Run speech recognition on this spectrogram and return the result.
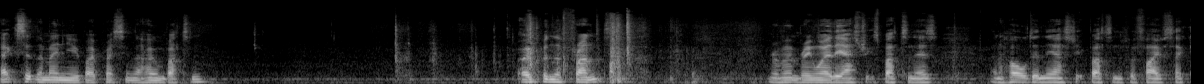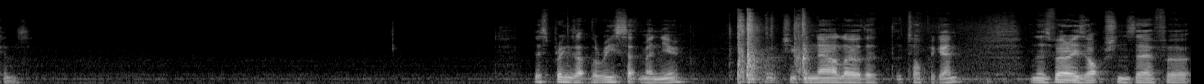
Exit the menu by pressing the home button open the front, remembering where the asterisk button is, and hold in the asterisk button for 5 seconds. This brings up the reset menu, which you can now lower the, the top again. And there's various options there for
